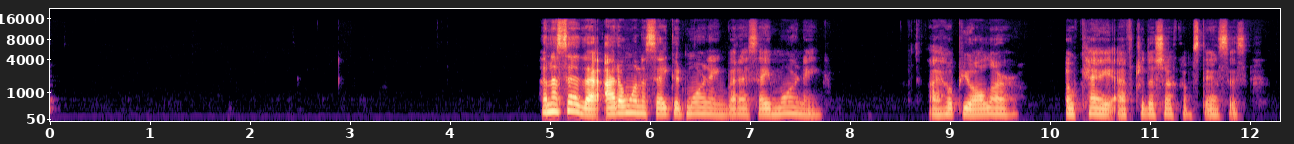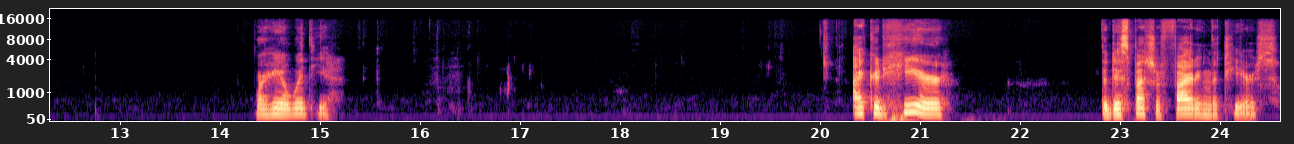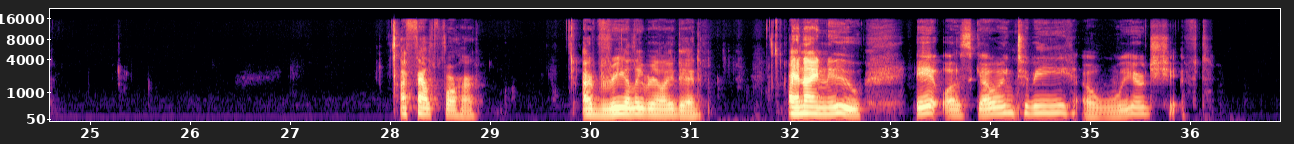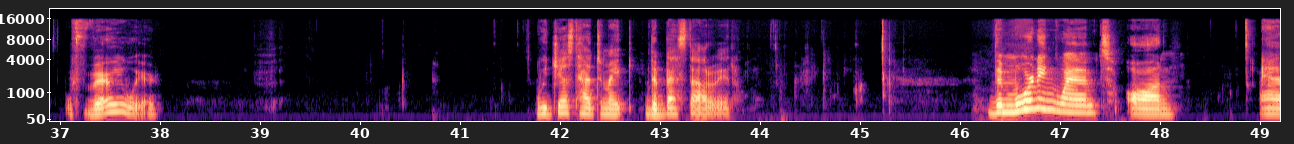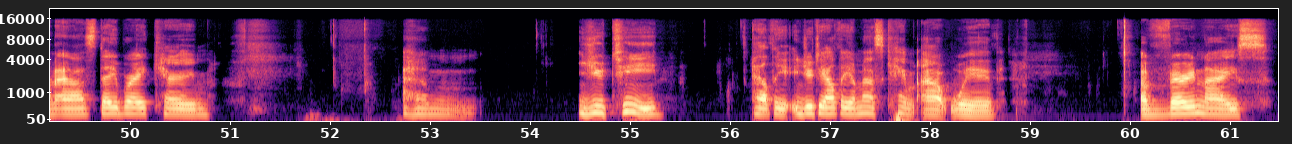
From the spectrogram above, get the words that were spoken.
And I said that I don't want to say good morning, but I say morning. I hope you all are okay after the circumstances. We're here with you. I could hear the dispatcher fighting the tears. I felt for her. I really, really did. And I knew it was going to be a weird shift. Very weird. We just had to make the best out of it. The morning went on, and as daybreak came, um, UT Healthy UT Health EMS came out with a very nice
